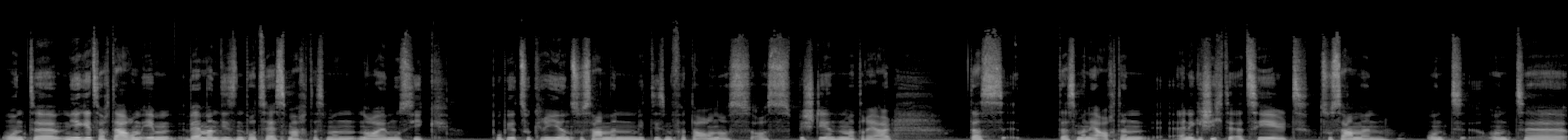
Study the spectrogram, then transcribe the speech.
Und äh, mir geht es auch darum, eben, wenn man diesen Prozess macht, dass man neue Musik probiert zu kreieren, zusammen mit diesem Verdauen aus, aus bestehendem Material, dass, dass man ja auch dann eine Geschichte erzählt zusammen. Und, und, äh,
